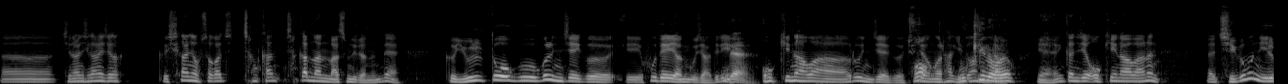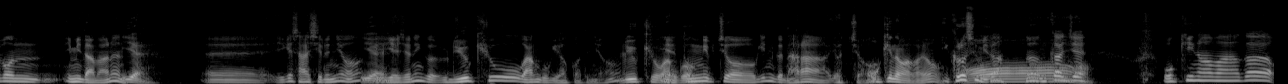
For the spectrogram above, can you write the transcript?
어, 지난 시간에 제가 그 시간이 없어가지고 잠깐 잠깐만 말씀드렸는데 그 율도국을 이제 그이 후대 연구자들이 네. 오키나와로 이제 그 추정을 어, 하기도 오키나와요? 합니다. 예, 그러니까 이제 오키나와는 지금은 일본입니다만은 예. 에, 이게 사실은요 예. 예. 전에그 류큐 왕국이었거든요. 류큐 예, 왕국. 독립적인 그 나라였죠. 오키나와가요. 이- 그렇습니다. 오. 어, 그러니까 이제 오키나와가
